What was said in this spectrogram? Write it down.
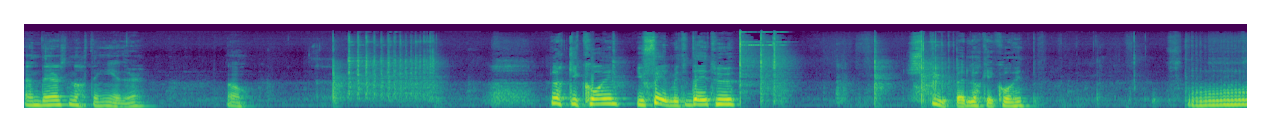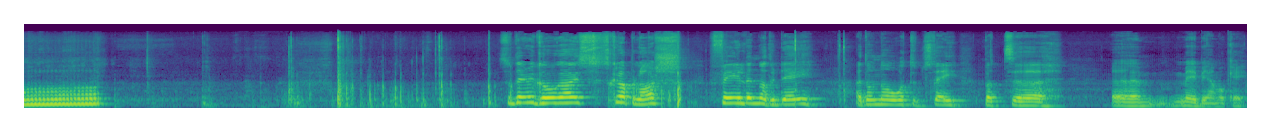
And there's nothing either. Oh. Lucky coin, you failed me today too. Stupid lucky coin. So there you go, guys. Skrapelars failed another day. I don't know what to say, but uh, uh, maybe I'm okay.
